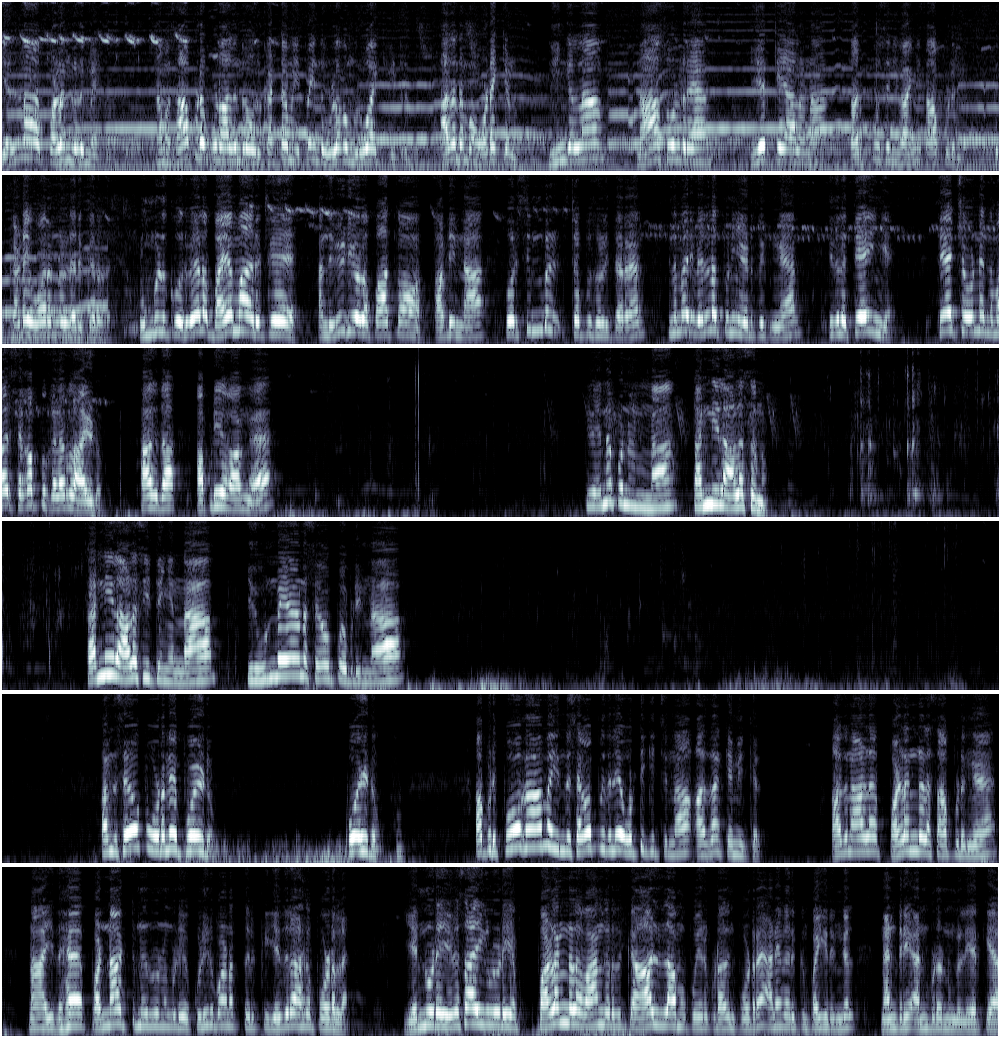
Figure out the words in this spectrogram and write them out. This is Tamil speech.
எல்லா பழங்களுமே நம்ம சாப்பிடக்கூடாதுன்ற ஒரு கட்டமைப்பை இந்த உலகம் உருவாக்கிட்டு இருக்கு. அதை நம்ம உடைக்கணும். நீங்கெல்லாம் நான் சொல்றேன் இயற்கையாலனா தர்பூசணி வாங்கி சாப்பிடுங்க. கடை ஓரங்கள்ல இருக்கிறது. உங்களுக்கு ஒருவேளை பயமா இருக்கு அந்த வீடியோல பார்த்தோம் அப்படின்னா ஒரு சிம்பிள் ஸ்டெப் சொல்லி தரேன். இந்த மாதிரி வெள்ளை துணியை எடுத்துக்கங்க. இதுல தேய்ங்க. தேய்ச்ச உடனே இந்த மாதிரி சிகப்பு கலர்ல ஆயிடும். ஆகுதா? அப்படியே வாங்க. இது என்ன பண்ணணும்னா தண்ணியில அலசணும். தண்ணியில் அலசிட்டீங்கன்னா இது உண்மையான சிவப்பு அப்படின்னா அந்த சிவப்பு உடனே போயிடும். போயிடும். அப்படி போகாம இந்த சிவப்பு இதுலயே ஒட்டிக்கிச்சுன்னா அதுதான் கெமிக்கல். அதனால பழங்களை சாப்பிடுங்க. நான் இத பன்னாட்டு நிறுவனங்களுடைய குளிர்பானத்திற்கு எதிராக போடல. என்னுடைய விவசாயிகளுடைய பழங்களை வாங்குறதுக்கு ஆள் இல்லாம போயிடக்கூடாதுன்னு போடுறேன். அனைவருக்கும் பகிருங்கள். நன்றி அன்புடன் உங்கள் இயற்கையாக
